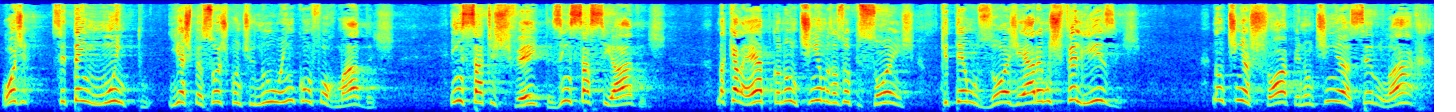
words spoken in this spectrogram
Hoje se tem muito e as pessoas continuam inconformadas, insatisfeitas, insaciáveis. Naquela época não tínhamos as opções que temos hoje éramos felizes. Não tinha shopping, não tinha celular.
